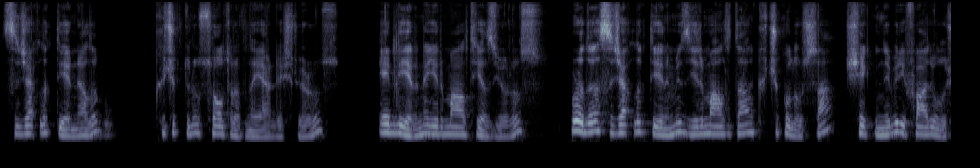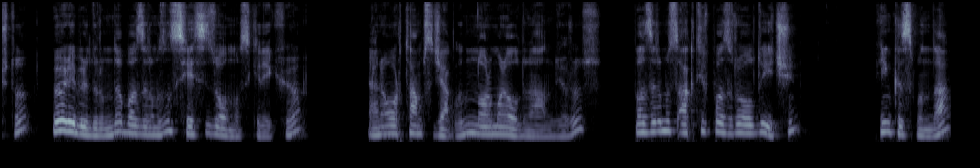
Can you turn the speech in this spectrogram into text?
sıcaklık değerini alıp küçüktürün sol tarafına yerleştiriyoruz. 50 yerine 26 yazıyoruz. Burada sıcaklık değerimiz 26'dan küçük olursa şeklinde bir ifade oluştu. Böyle bir durumda buzzer'ımızın sessiz olması gerekiyor. Yani ortam sıcaklığının normal olduğunu anlıyoruz. Buzzer'ımız aktif buzzer olduğu için pin kısmında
